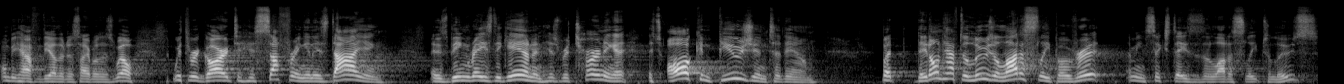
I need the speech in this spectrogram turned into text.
on behalf of the other disciples as well, with regard to his suffering and his dying and his being raised again and his returning. It's all confusion to them. But they don't have to lose a lot of sleep over it. I mean, six days is a lot of sleep to lose.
